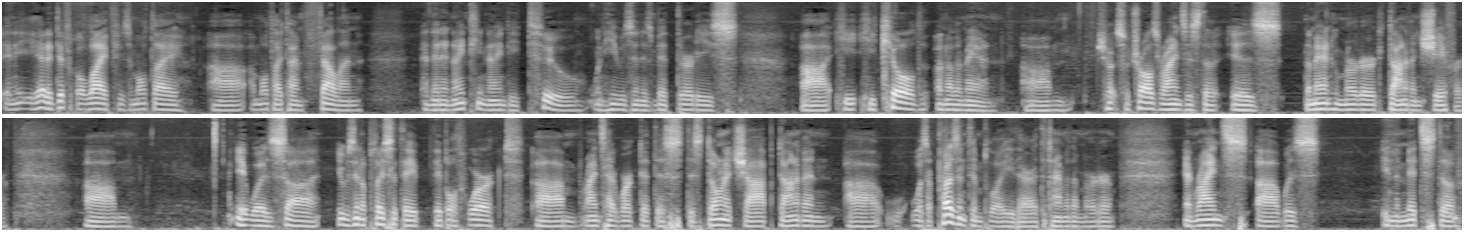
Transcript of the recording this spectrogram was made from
and he had a difficult life. He was a multi uh, a multi time felon, and then in 1992, when he was in his mid thirties, uh, he he killed another man. Um, so Charles Rhines is the is the man who murdered Donnivan Schaeffer. Um, it was uh, it was in a place that they, they both worked. Um, had worked at this this donut shop. Donnivan uh, was a present employee there at the time of the murder, and Rhines uh, was in the midst of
